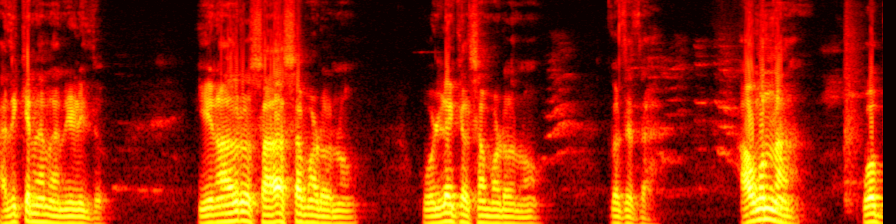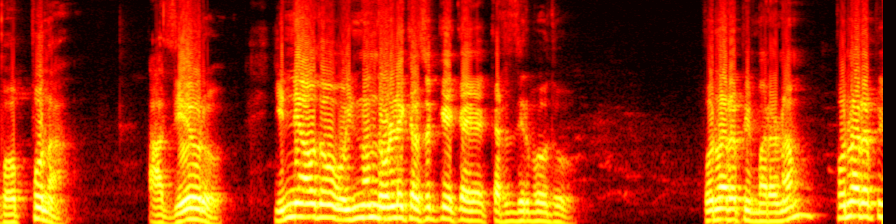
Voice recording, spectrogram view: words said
ಅದಕ್ಕೆ ನಾನು ಹೇಳಿದ್ದು, ಏನಾದರೂ ಸಾಹಸ ಮಾಡೋನು, ಒಳ್ಳೆ ಕೆಲಸ ಮಾಡೋನು, ಗೊತ್ತಾಯ್ತಾ? ಅವನ್ನ ಒಬ್ಬ ಅಪ್ಪುನ, ಆ ದೇವರು ಇನ್ಯಾವುದೋ ಇನ್ನೊಂದು ಒಳ್ಳೆ ಕೆಲಸಕ್ಕೆ ಕರೆದಿರ್ಬೋದು. ಪುನರಪಿ ಮರಣಂ, ಪುನರಪಿ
